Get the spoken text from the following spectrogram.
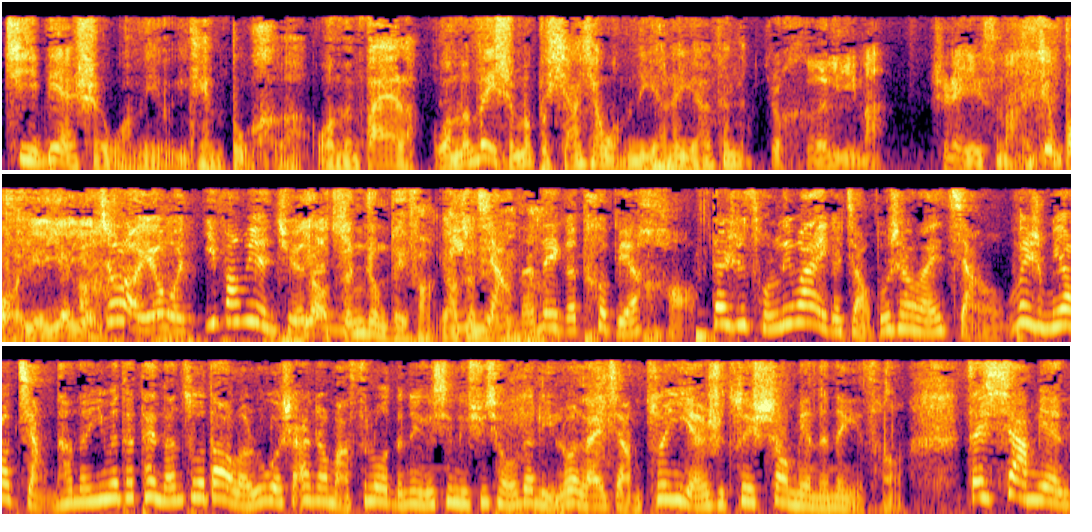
即便是我们有一天不和，我们掰了，我们为什么不想想我们的原来缘分呢？就是合理嘛，是这意思吗？就不也也也周老爷，我一方面觉得要尊重对方，要尊重对方。讲的那个特别好，但是从另外一个角度上来讲，为什么要讲它呢？因为它太难做到了。如果是按照马斯洛的那个心理需求的理论来讲，尊严是最上面的那一层，在下面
